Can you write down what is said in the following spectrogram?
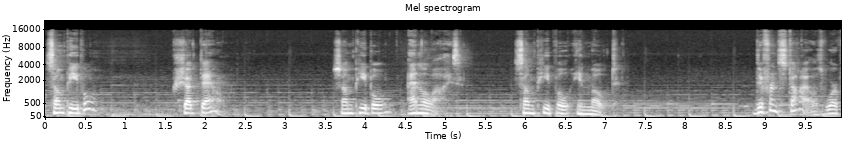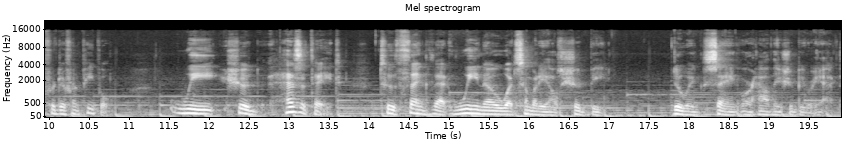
Some people shut down. Some people analyze. Some people emote. Different styles work for different people. We should hesitate to think that we know what somebody else should be doing, saying, or how they should be reacting.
